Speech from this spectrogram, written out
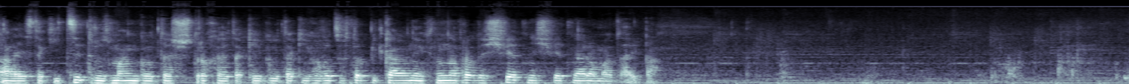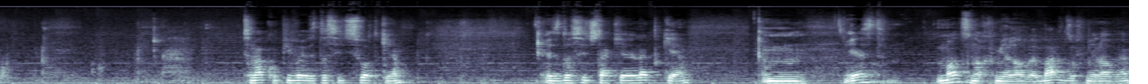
Ale jest taki cytrus, mango, też trochę takiego, takich owoców tropikalnych. No naprawdę świetnie, świetny aromat IPA. Smaku piwo jest dosyć słodkie. Jest dosyć takie lepkie. Mm, Jest mocno chmielowe, bardzo chmielowe,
